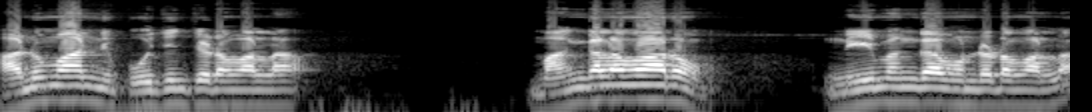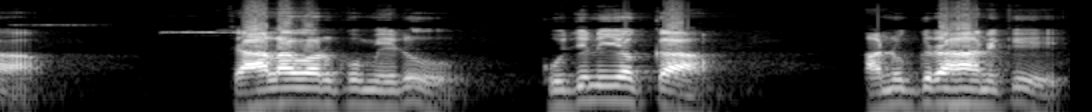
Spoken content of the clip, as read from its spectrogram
హనుమాన్ని పూజించడం వల్ల మంగళవారం నియమంగా ఉండడం వల్ల చాలా వరకు మీరు కుజుని యొక్క అనుగ్రహానికి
